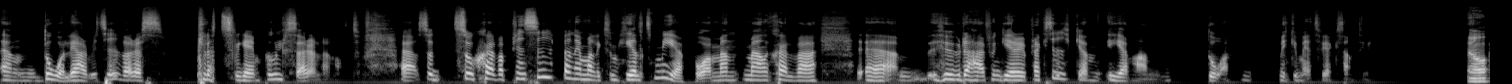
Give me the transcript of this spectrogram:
en dålig arbetsgivares plötsliga impulser eller något. Eh, så, så själva principen är man liksom helt med på, men, men själva eh, hur det här fungerar i praktiken är man då mycket mer tveksam till. Ja,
